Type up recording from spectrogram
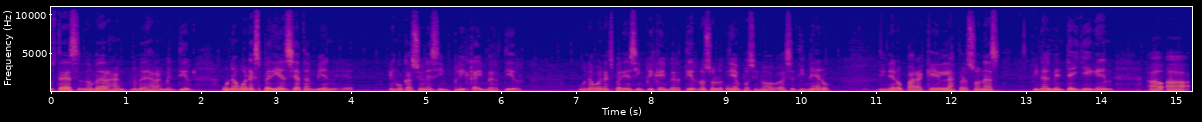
ustedes no me, dejarán, no me dejarán mentir, una buena experiencia también eh, en ocasiones implica invertir una buena experiencia implica invertir no solo tiempo, sino a veces dinero. Dinero para que las personas finalmente lleguen a,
